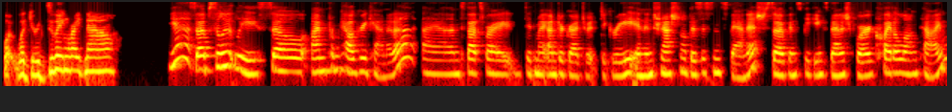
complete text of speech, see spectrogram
what what you're doing right now. Yes, absolutely. So I'm from Calgary, Canada, and that's where I did my undergraduate degree in international business and Spanish. So I've been speaking Spanish for quite a long time.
